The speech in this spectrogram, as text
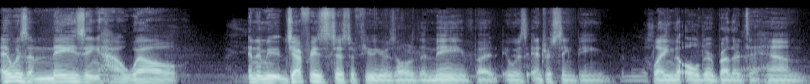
It was amazing how well, and I mean, Jeffrey's just a few years older than me, but it was interesting being playing the older brother to him.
